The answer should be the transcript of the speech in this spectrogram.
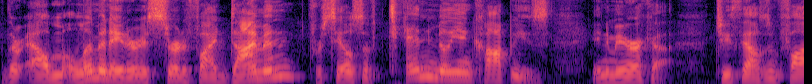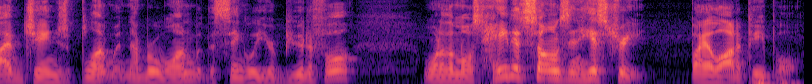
Their album Eliminator is certified diamond for sales of 10 million copies in America. 2005, James Blunt went number one with the single You're Beautiful, one of the most hated songs in history by a lot of people.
